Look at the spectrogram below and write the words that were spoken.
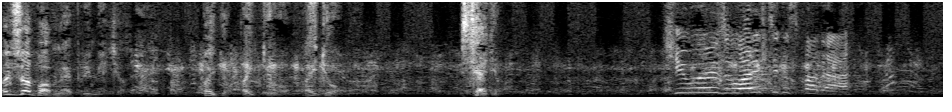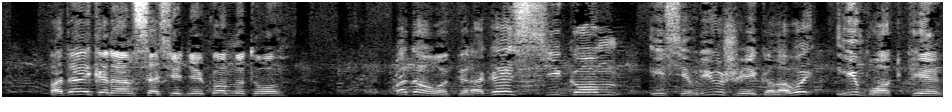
Аль забавное приметил. Пойдем, пойдем, пойдем. Сядем. Чего изволите, господа? Подай-ка нам в соседнюю комнату подового пирога с сигом и севрюжей головой и водки.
